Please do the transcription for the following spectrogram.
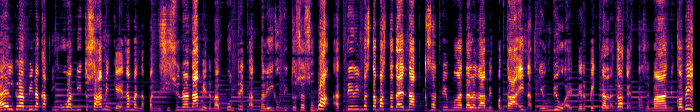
Dahil grabe nakatinguan dito sa amin, kaya naman napagdesisyon na namin na mag-food trip at maligo dito sa Suba. At di rin basta-basta dahil napakasarap yung mga dala naming pagkain at yung view ay perfect talaga kaya tasamahan nyo kami.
